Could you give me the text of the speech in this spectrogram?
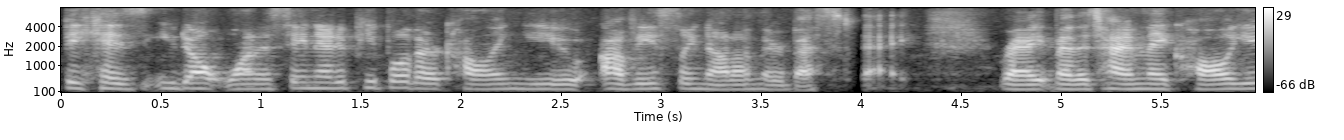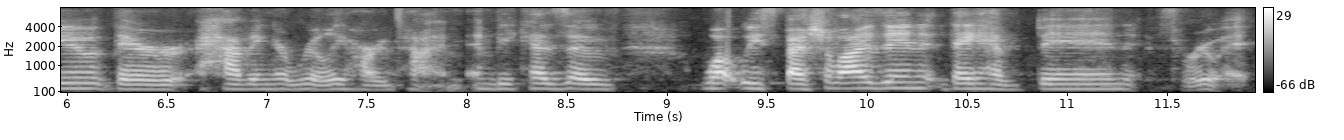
because you don't want to say no to people. They're calling you obviously not on their best day, right? By the time they call you, they're having a really hard time. And because of what we specialize in, they have been through it.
